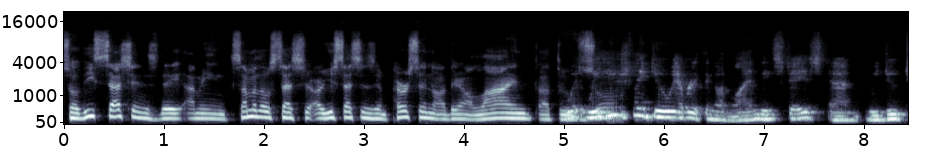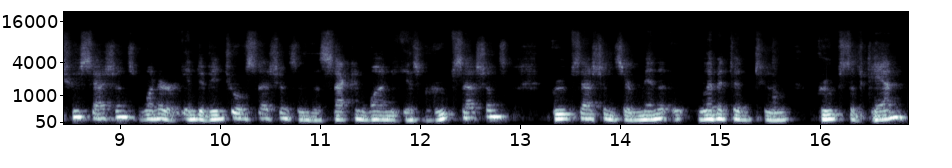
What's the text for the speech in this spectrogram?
So these sessions, they, I mean, some of those sessions are you sessions in person? Are they online uh, through We, we usually do everything online these days, and we do two sessions. One are individual sessions, and the second one is group sessions. Group sessions are min- limited to groups of 10.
